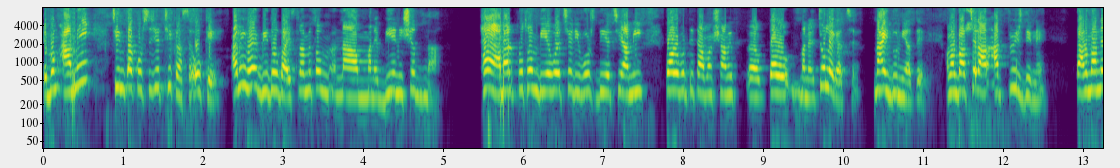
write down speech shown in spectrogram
এবং আমি চিন্তা করছি যে ঠিক আছে, ওকে। আমি ভাই বিধবা, ইসলামে তো না মানে বিয়ে নিষেধ না। হ্যাঁ আমার প্রথম বিয়ে হয়েছে ডিভোর্স দিয়েছি, আমি পরবর্তীতে আমার স্বামী মানে চলে গেছে, নাই দুনিয়াতে। আমার বাচ্চার আটত্রিশ দিনে। তার মানে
